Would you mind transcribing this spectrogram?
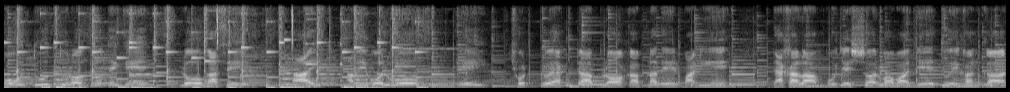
বহু দূর দূরান্ত থেকে লোক আসে। তাই আমি বলব, এই ছোট্ট একটা ব্লক আপনাদের বানিয়ে দেখালাম ভোজেশ্বর বাবা যেহেতু এখানকার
